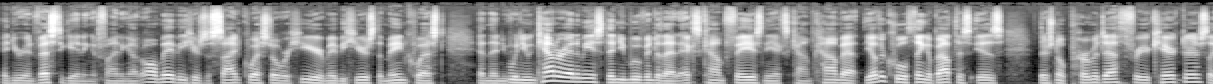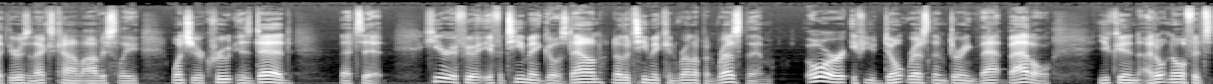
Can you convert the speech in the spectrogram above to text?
and you're investigating and finding out, oh, maybe here's a side quest over here, maybe here's the main quest, and then when you encounter enemies, then you move into that XCOM phase and the XCOM combat. The other cool thing about this is there's no permadeath for your characters, like there is an XCOM. Obviously, once your recruit is dead, that's it. Here, if if a teammate goes down, another teammate can run up and res them. Or if you don't res them during that battle, you can. I don't know if it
